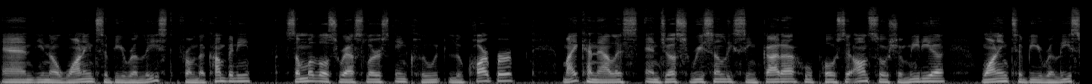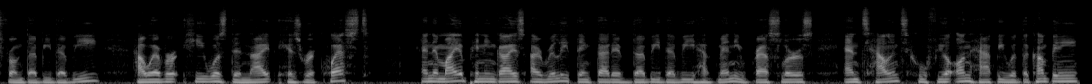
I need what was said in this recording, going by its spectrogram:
and, you know, wanting to be released from the company. Some of those wrestlers include Luke Harper, Mike Kanellis, and just recently Sin Cara, who posted on social media wanting to be released from WWE. However, he was denied his request. And in my opinion, guys, I really think that if WWE have many wrestlers and talents who feel unhappy with the company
